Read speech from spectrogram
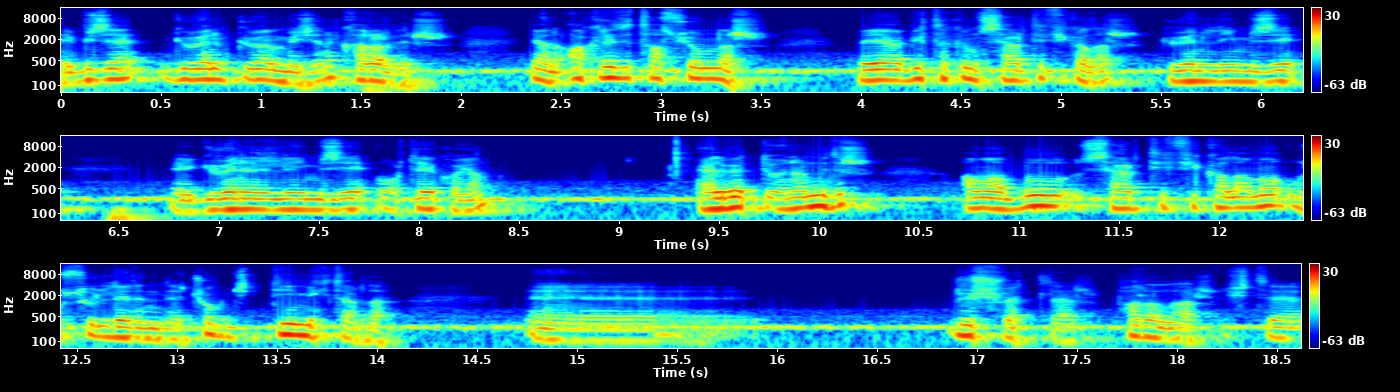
e, bize güvenip güvenmeyeceğine karar verir. Yani akreditasyonlar veya bir takım sertifikalar güvenilirliğimizi e, güvenilirliğimizi ortaya koyan elbette önemlidir. Ama bu sertifikalama usullerinde çok ciddi miktarda e, rüşvetler, paralar, işte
